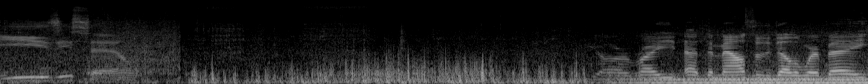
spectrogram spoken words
Easy sail. We are right at the mouth of the Delaware Bay,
